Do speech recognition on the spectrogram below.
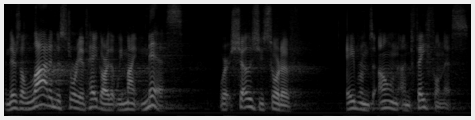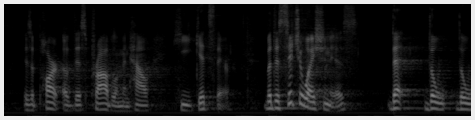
And there's a lot in the story of Hagar that we might miss where it shows you sort of Abram's own unfaithfulness is a part of this problem and how he gets there. But the situation is that the, the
